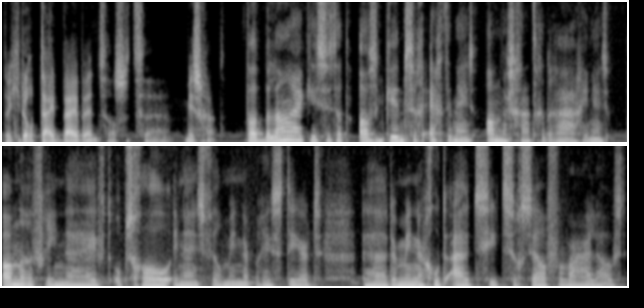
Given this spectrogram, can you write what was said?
dat je er op tijd bij bent als het uh, misgaat? Wat belangrijk is, is dat als een kind zich echt ineens anders gaat gedragen, ineens andere vrienden heeft, op school ineens veel minder presteert, uh, er minder goed uitziet, zichzelf verwaarloost,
